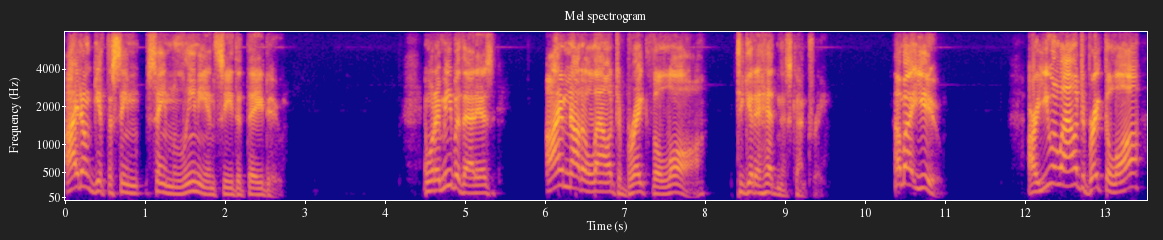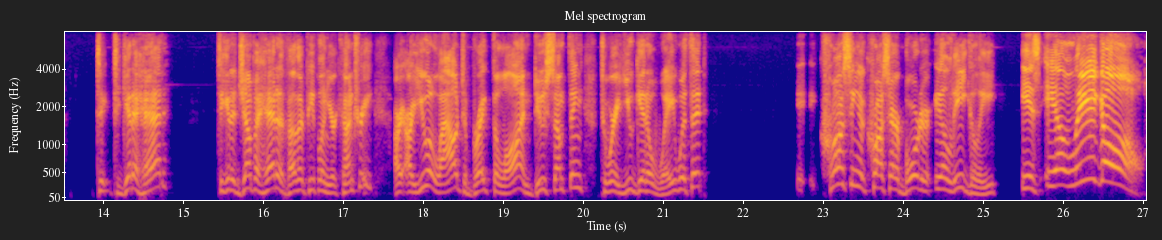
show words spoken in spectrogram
I don't get the same same leniency that they do. And what I mean by that is I'm not allowed to break the law to get ahead in this country. How about you? Are you allowed to break the law to, to get ahead? To get a jump ahead of other people in your country? Are, are you allowed to break the law and do something to where you get away with it? Crossing across our border illegally is illegal.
